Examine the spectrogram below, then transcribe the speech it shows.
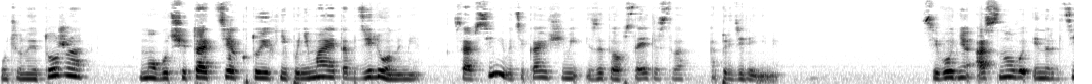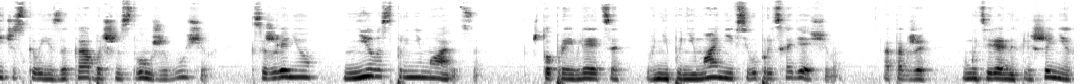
ученые тоже могут считать тех, кто их не понимает, обделенными со всеми вытекающими из этого обстоятельства определениями. Сегодня основы энергетического языка большинством живущих, к сожалению, не воспринимаются, что проявляется в непонимании всего происходящего, а также в материальных лишениях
